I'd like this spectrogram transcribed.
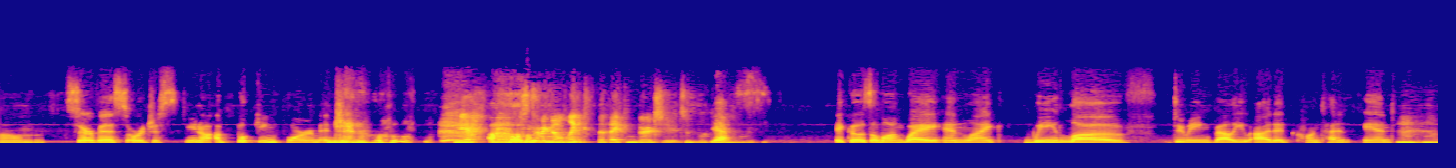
um, service or just you know a booking form in general. Yeah um, just having a link that they can go to to book yes. It goes a long way. And like we love doing value added content. And mm-hmm.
